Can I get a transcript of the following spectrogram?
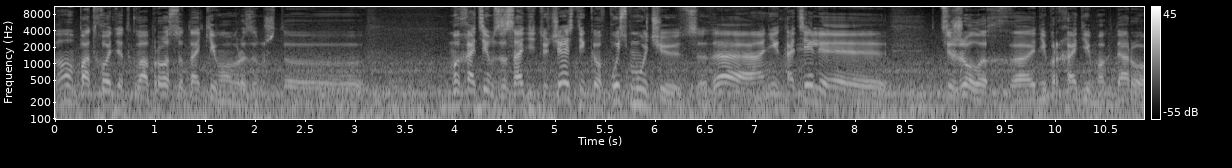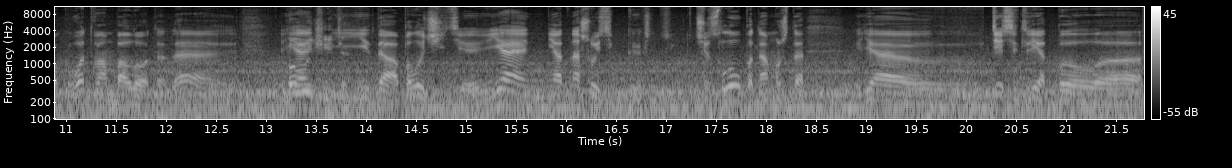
ну, подходит к вопросу таким образом, что мы хотим засадить участников, пусть мучаются, да, они хотели тяжелых э, непроходимых дорог, вот вам болото, да. Получите. Я, и, да, получите. Я не отношусь к, к числу, потому что я 10 лет был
